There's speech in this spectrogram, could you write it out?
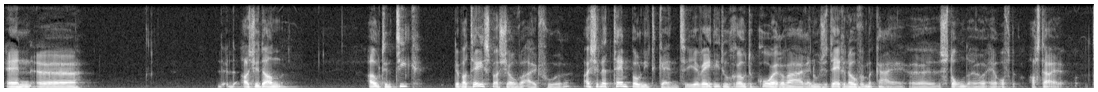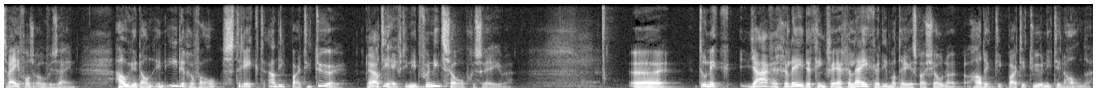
En als je dan authentiek de Matthäus Passion wil uitvoeren, als je het tempo niet kent, je weet niet hoe groot de koren waren en hoe ze tegenover elkaar eh, stonden, eh, of als daar twijfels over zijn, hou je dan in ieder geval strikt aan die partituur. Ja. Want die heeft hij niet voor niets zo opgeschreven. Eh, toen ik jaren geleden ging vergelijken, die Matthäus Passion, had ik die partituur niet in handen.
